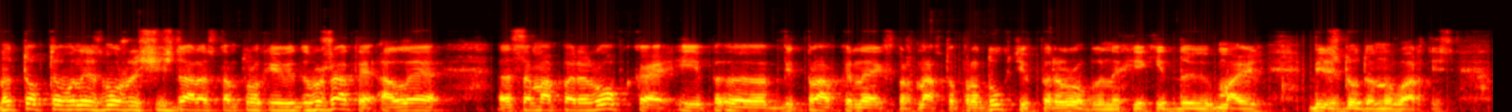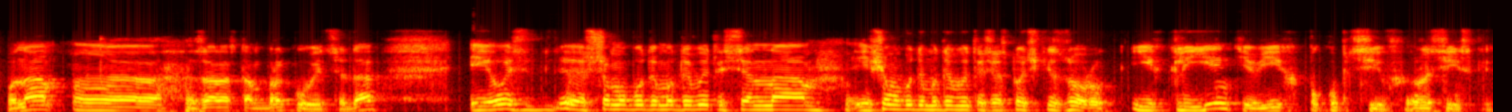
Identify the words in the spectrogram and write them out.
Ну тобто вони зможуть ще зараз там трохи відгружати, але е, сама переробка і е, відправка на експорт нафтопродуктів перероблених, які мають більш додану вартість, вона е, зараз там бракується. Да? І ось що ми будемо дивитися на якщо ми будемо дивитися з точки зору їх клієнтів, їх покупців російських,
